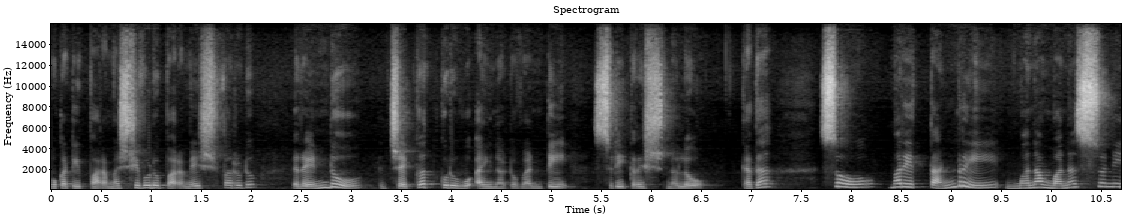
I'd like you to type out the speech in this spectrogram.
ఒకటి పరమశివుడు పరమేశ్వరుడు రెండు జగద్గురువు అయినటువంటి శ్రీకృష్ణులు కదా? సో మరి తండ్రి మన మనస్సుని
